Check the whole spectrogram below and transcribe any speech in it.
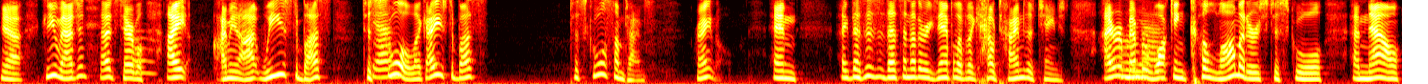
yeah. Can you imagine? That's terrible. Oh. I I mean, I we used to bus to Yeah. school. Like I used to bus to school sometimes, right? And like that, this is that's another example of like how times have changed. I oh, remember Oh, yeah. walking kilometers to school, and now,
